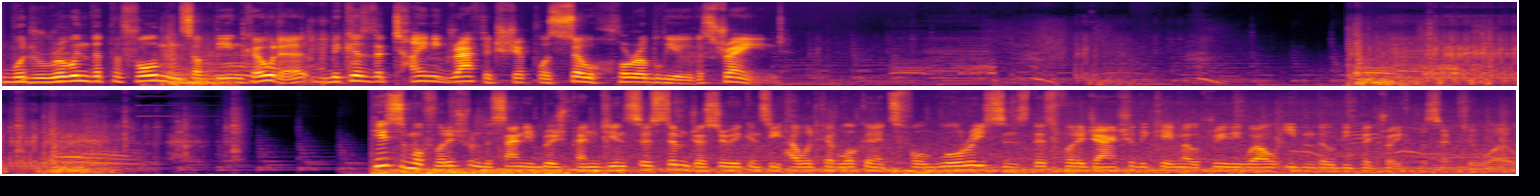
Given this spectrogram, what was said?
would ruin the performance of the encoder because the tiny graphics chip was so horribly overstrained. Some more footage from the Sandy Bridge Pentium system, just so we can see how it could look in its full glory, since this footage actually came out really well, even though the bitrate was set too low.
